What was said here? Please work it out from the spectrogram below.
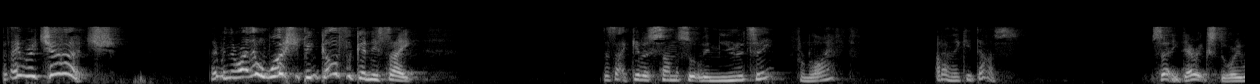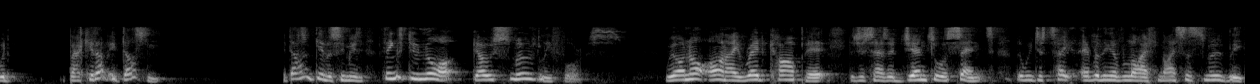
But they were a church. They were in the right. They were worshipping God for goodness sake. Does that give us some sort of immunity from life? I don't think it does. Certainly, Derek's story would back it up. It doesn't. It doesn't give us immunity. Things do not go smoothly for us. We are not on a red carpet that just has a gentle ascent that we just take everything of life nice and smoothly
